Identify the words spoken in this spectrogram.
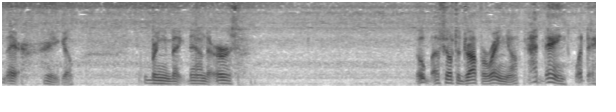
There, there you go. Bring him back down to earth. Oh, I felt a drop of rain, y'all. God dang, what the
